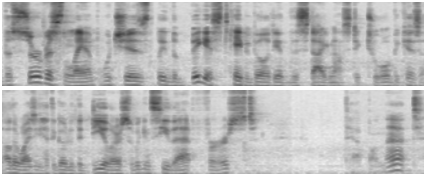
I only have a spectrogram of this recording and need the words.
the service lamp, which is the biggest capability of this diagnostic tool because otherwise you have to go to the dealer. So we can see that first. Tap on that.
